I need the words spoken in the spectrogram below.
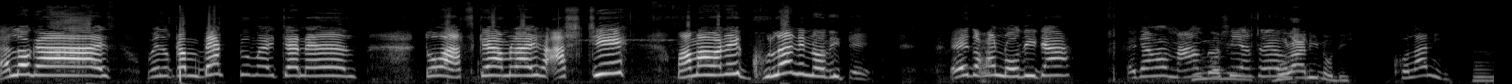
Hello guys welcome back to my channel তো আজকে আমরা আসছি মামা বাড়ির ঘুলানি নদীতে। এই দেখো নদীটা। এই যে আমার মা বসে আছে। ভোলানি নদী। খোলানি হ্যাঁ,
